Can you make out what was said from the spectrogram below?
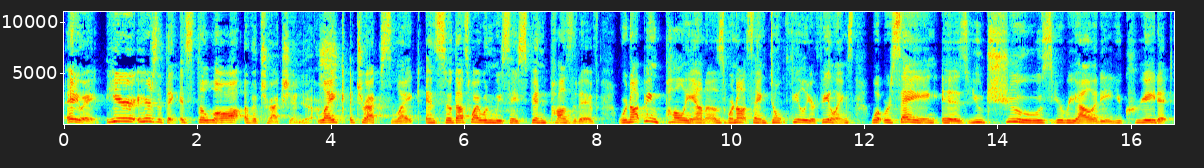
Anyway, here here's the thing. It's the law of attraction. Yes. Like attracts like. And so that's why when we say spin positive, we're not being Pollyannas. We're not saying don't feel your feelings. What we're saying is you choose your reality. You create it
